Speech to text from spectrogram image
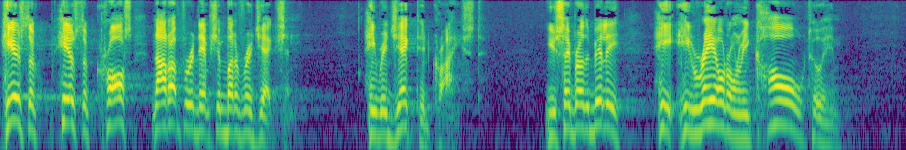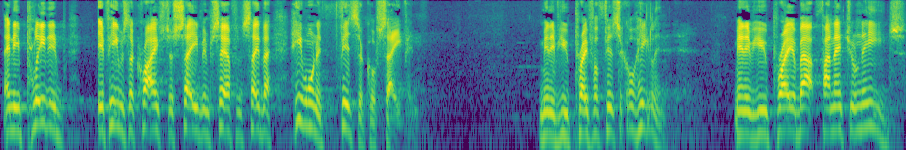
Here's the, here's the cross, not up for redemption, but of rejection. He rejected Christ. You say, Brother Billy, he, he railed on him, he called to him, and he pleaded if he was the Christ to save himself and save that, he wanted physical saving. Many of you pray for physical healing. Many of you pray about financial needs.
